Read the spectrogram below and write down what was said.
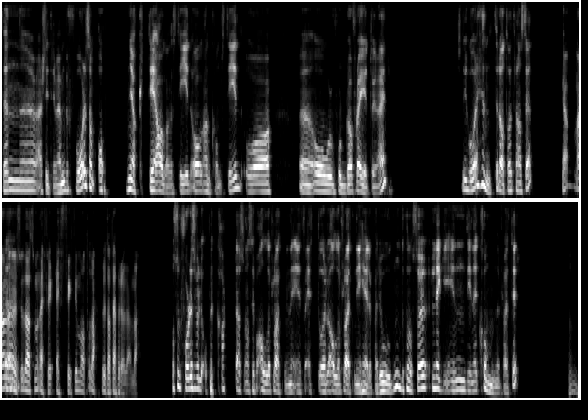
Den uh, er sliter jeg med. Men du får liksom opp nøyaktig avgangstid og ankomsttid og, eh, og hvor, du har fløyet og greier. Så de går og henter data et eller annet sted. ja men Det høres jo da som en effektiv måte, da, uten at jeg har prøvd det ennå. Og så får du selvfølgelig opp et kart da, så du kan se på alle flightene dine for ett år, eller alle flightene i hele perioden. Du kan også legge inn dine kommende flighter. Mm.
